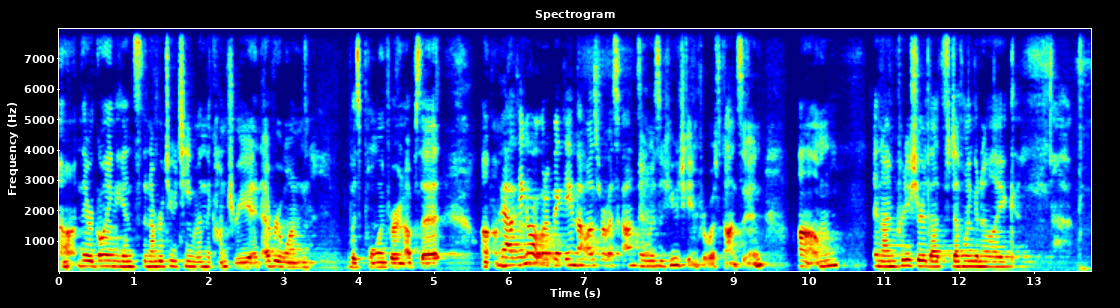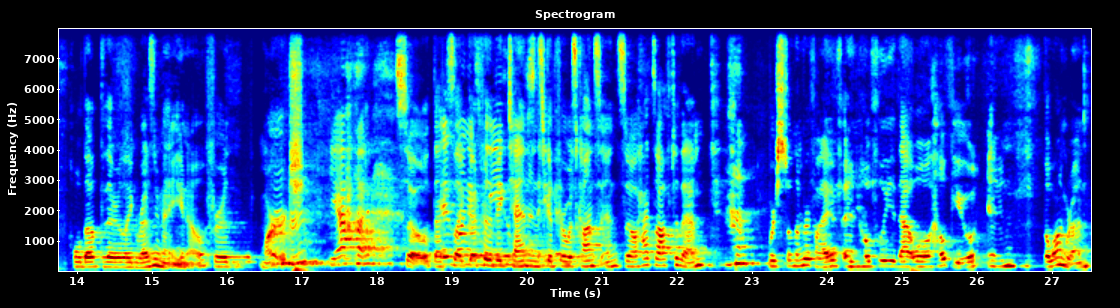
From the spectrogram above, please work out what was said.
Um, they were going against the number two team in the country, and everyone was pulling for an upset. Um, Yeah, think about what a big game that was for Wisconsin. it was a huge game for Wisconsin. Um, and I'm pretty sure that's definitely gonna like hold up their like resume, you know, for March. yeah. So that's As like good for the Big Ten and it's good for. Wisconsin. So hats off to them. We're still number five, and hopefully that will help you in the long run.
